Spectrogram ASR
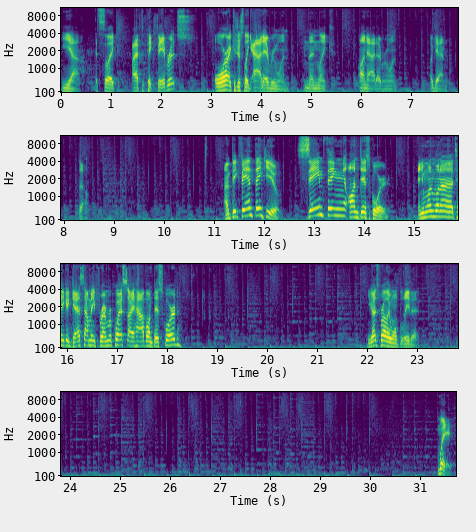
yeah, it's like I have to pick favorites, or I could just like add everyone and then like unadd everyone again. So I'm a big fan. Thank you. Same thing on Discord. Anyone want to take a guess how many friend requests I have on Discord? You guys probably won't believe it. Wait.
